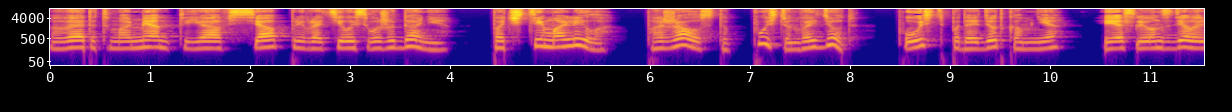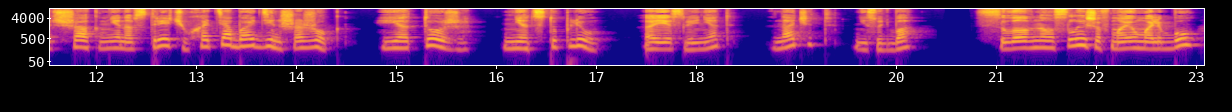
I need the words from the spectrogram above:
В этот момент я вся превратилась в ожидание. Почти молила. Пожалуйста, пусть он войдет. Пусть подойдет ко мне если он сделает шаг мне навстречу, хотя бы один шажок, я тоже не отступлю. А если нет, значит, не судьба. Словно услышав мою мольбу,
